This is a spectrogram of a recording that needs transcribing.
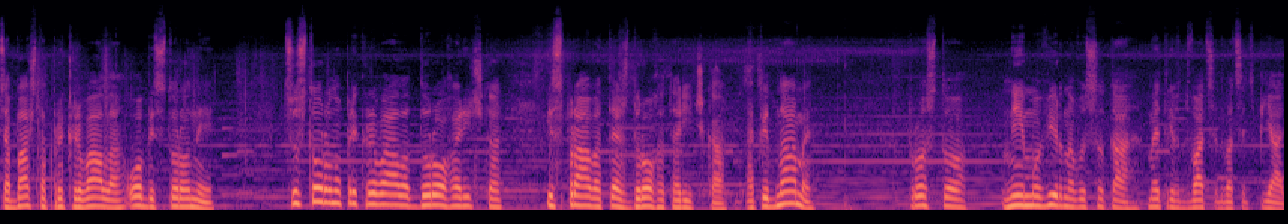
ця башта прикривала обі сторони. Цю сторону прикривала дорога річка, і справа теж дорога та річка. А під нами просто неймовірна висота, метрів 20-25.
